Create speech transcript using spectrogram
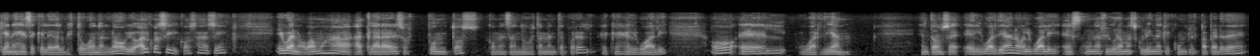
quién es ese que le da el visto bueno al novio, algo así, cosas así. Y bueno, vamos a aclarar esos puntos, comenzando justamente por él, eh, que es el wali o el guardián. Entonces, el guardián o el wali es una figura masculina que cumple el papel de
